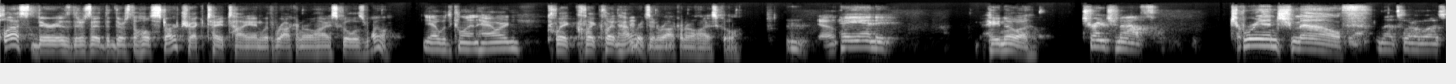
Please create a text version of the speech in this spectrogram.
Plus, there is there's a there's the whole Star Trek tie tie in with Rock and Roll High School as well. Yeah, with Clint Howard. Clint Clint, Clint Howard's in Rock and Roll High School. Hey Andy, Hey Noah, Trenchmouth. Trench Mouth. Yeah, that's what it was.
